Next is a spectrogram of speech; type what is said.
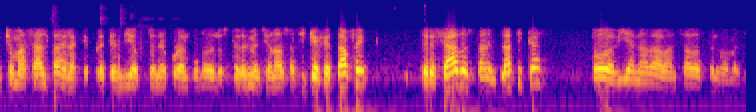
mucho más alta de la que pretendía obtener por alguno de los tres mencionados. Así que Getafe, interesado, están en pláticas, todavía nada avanzado hasta el momento.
